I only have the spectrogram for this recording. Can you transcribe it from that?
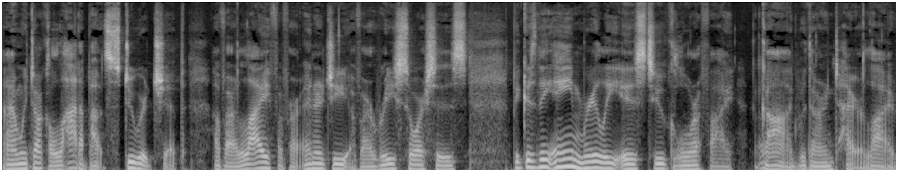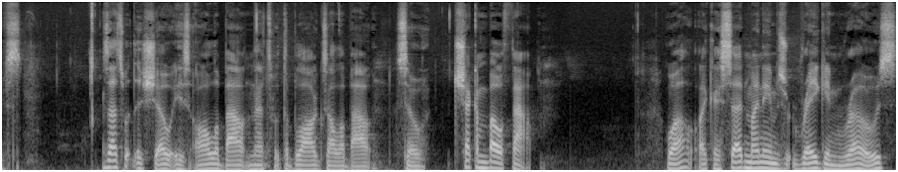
And we talk a lot about stewardship of our life, of our energy, of our resources, because the aim really is to glorify God with our entire lives. So that's what this show is all about, and that's what the blog's all about. So check them both out. Well, like I said, my name's Reagan Rose.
